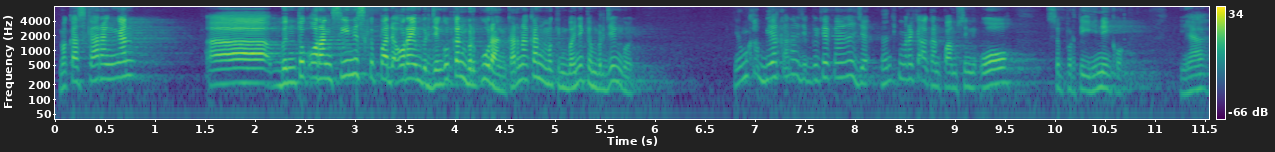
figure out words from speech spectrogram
Maka sekarang kan uh, bentuk orang sinis kepada orang yang berjenggot kan berkurang karena kan makin banyak yang berjenggot. Ya maka biarkan aja, biarkan aja. Nanti mereka akan paham sini. Oh, seperti ini kok. Ya,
